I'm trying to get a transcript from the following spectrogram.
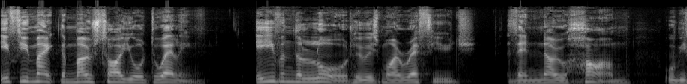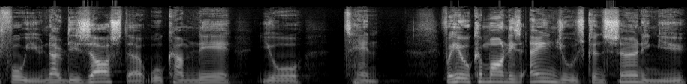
If you make the Most High your dwelling, even the Lord who is my refuge, then no harm will befall you, no disaster will come near your tent. For he will command his angels concerning you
